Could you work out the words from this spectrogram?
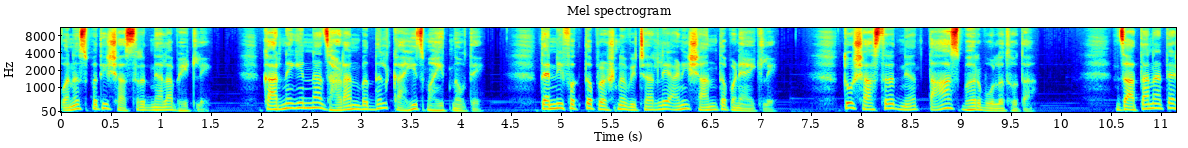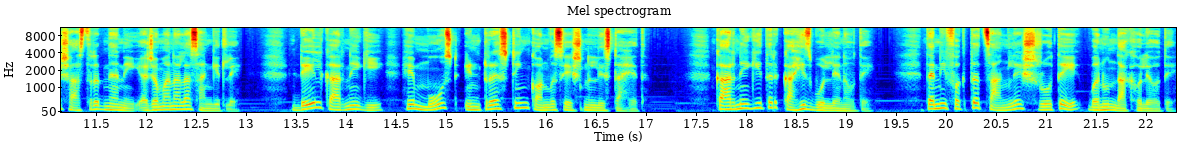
वनस्पती शास्त्रज्ञाला भेटले. कार्नेगींना झाडांबद्दल काहीच माहीत नव्हते. त्यांनी फक्त प्रश्न विचारले आणि शांतपणे ऐकले. तो शास्त्रज्ञ तासभर बोलत होता. जाताना त्या शास्त्रज्ञाने यजमानाला सांगितले डेल कार्नेगी हे मोस्ट इंटरेस्टिंग कॉन्व्हर्सेशनलिस्ट आहेत. कार्नेगी तर काहीच बोलले नव्हते. त्यांनी फक्त चांगले श्रोते बनून दाखवले होते.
